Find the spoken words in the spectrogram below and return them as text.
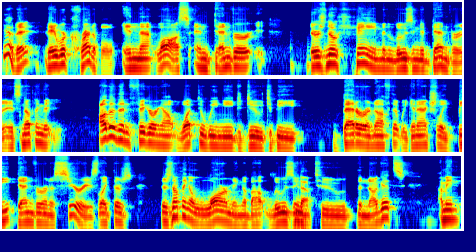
Yeah, they they were credible in that loss, and Denver. There's no shame in losing to Denver. It's nothing that, other than figuring out what do we need to do to be better enough that we can actually beat Denver in a series. Like there's there's nothing alarming about losing no. to the Nuggets. I mean,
